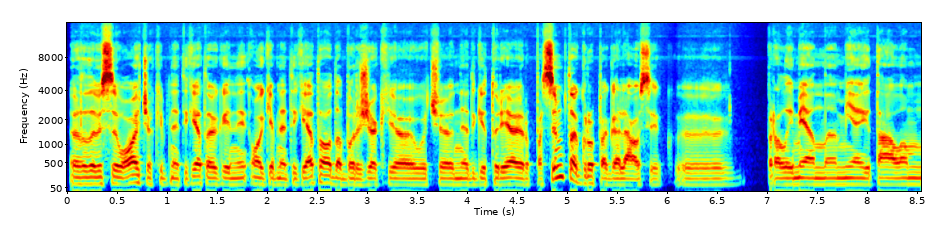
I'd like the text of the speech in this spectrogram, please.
Ir tada visi, oi, čia kaip netikėta, oi, kai- oi kaip netikėta, o dabar žiūrėk, jau čia netgi turėjo ir pasimtą grupę galiausiai, pralaimėjo namie italam,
